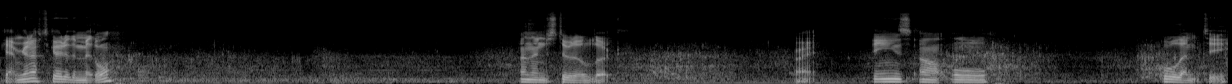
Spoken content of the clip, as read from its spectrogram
Okay, I'm gonna have to go to the middle. And then just do a little look. Right, these are all all empty.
